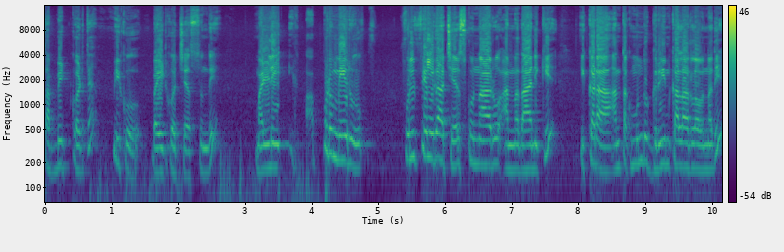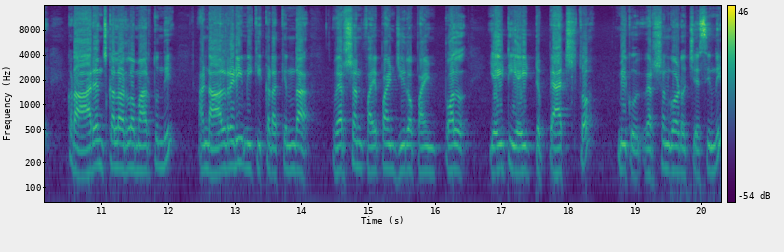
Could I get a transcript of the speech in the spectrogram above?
సబ్మిట్ కొడితే మీకు బయటకు వచ్చేస్తుంది మళ్ళీ అప్పుడు మీరు ఫుల్ఫిల్గా చేసుకున్నారు అన్నదానికి ఇక్కడ అంతకుముందు గ్రీన్ కలర్లో ఉన్నది ఇక్కడ ఆరెంజ్ కలర్లో మారుతుంది. అండ్ ఆల్రెడీ మీకు ఇక్కడ కింద version five point zero point twelve eighty eight ప్యాచ్తో మీకు వెర్షన్ కూడా వచ్చేసింది.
